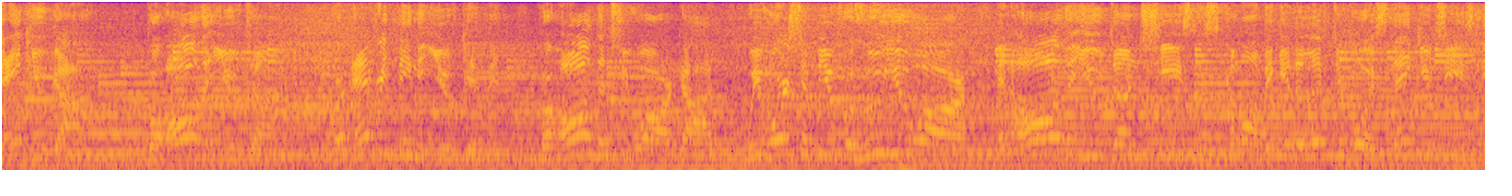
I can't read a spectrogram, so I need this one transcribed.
Thank you, God, for all that you've done, for everything that you've given, for all that you are, God. We worship you for who you are and all that you've done, Jesus. Come on, begin to lift your voice. Thank you, Jesus.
